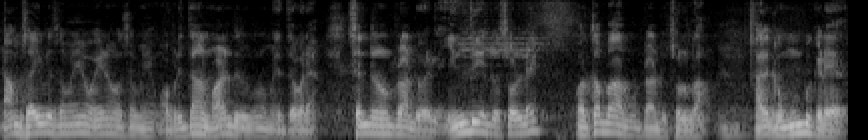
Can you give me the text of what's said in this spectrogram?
நாம் சைவ சமயம் வைணவ சமயம் அப்படித்தான் வாழ்ந்து இருக்கணுமே தவிர சென்ற நூற்றாண்டு வரையில். இந்து என்ற சொல்லே பத்தொன்பதாம் நூற்றாண்டு சொல் தான். அதற்கு முன்பு கிடையாது.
